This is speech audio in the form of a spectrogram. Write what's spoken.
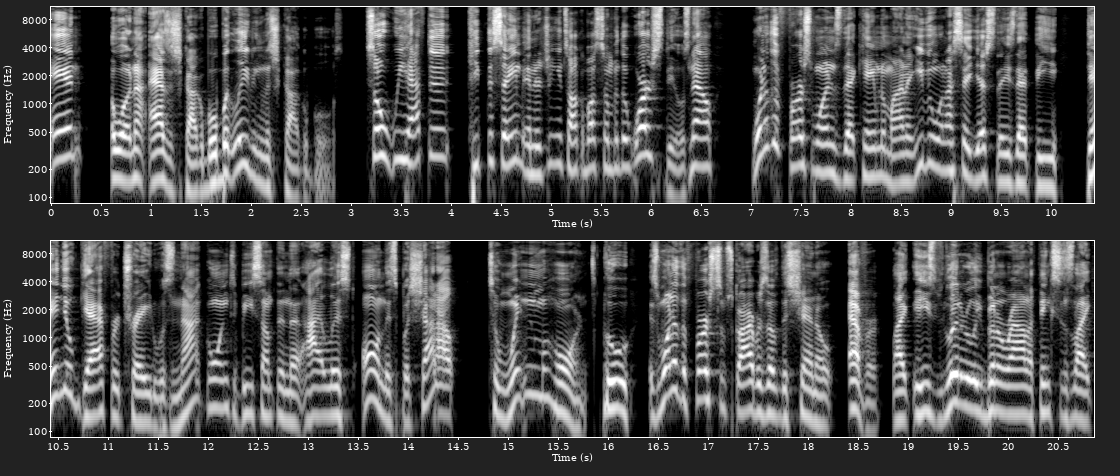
and well, not as a Chicago Bull, but leading the Chicago Bulls. So we have to keep the same energy and talk about some of the worst deals. Now, one of the first ones that came to mind, and even when I said yesterday, is that the Daniel Gafford trade was not going to be something that I list on this, but shout out to Winton Mahorn, who is one of the first subscribers of this channel ever. Like he's literally been around, I think, since like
